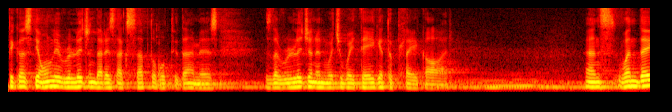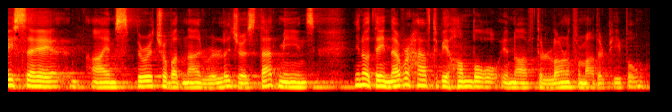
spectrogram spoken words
Because the only religion that is acceptable to them is, is the religion in which way they get to play God. And when they say, I am spiritual but not religious, that means, you know, they never have to be humble enough to learn from other people.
